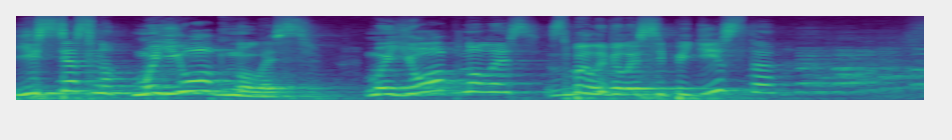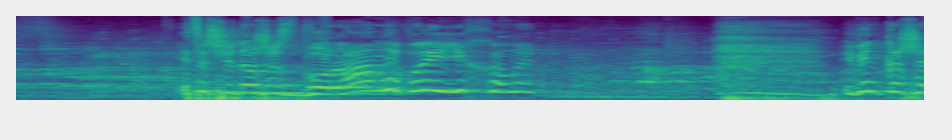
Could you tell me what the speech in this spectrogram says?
естественно, ми йобнулись. Ми йобнулись, збили велосипедіста. І це ще навіть з двора не виїхали. І він каже:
